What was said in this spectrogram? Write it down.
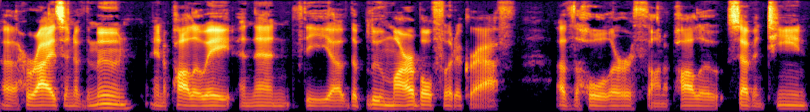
uh, horizon of the Moon in Apollo 8, and then the uh, the blue marble photograph of the whole Earth on Apollo 17,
